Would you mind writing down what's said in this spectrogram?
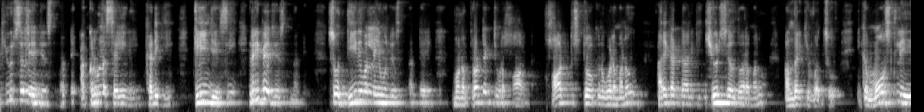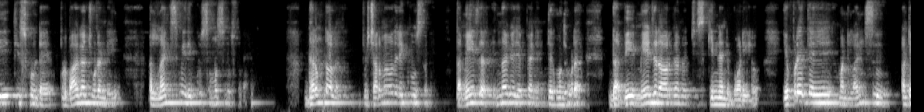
క్యూర్ సెల్ ఏం చేస్తుందంటే అక్కడ ఉన్న సెల్ని కడిగి క్లీన్ చేసి రిపేర్ చేస్తుందండి. సో దీని వల్ల ఏమని చేస్తుందంటే మన ప్రొటెక్టివ్ హార్ట్ హార్ట్ స్ట్రోక్ను కూడా మనం అరికట్టడానికి క్యూర్ సెల్ ద్వారా మనం అందరికి ఇవ్వచ్చు. ఇక మోస్ట్లీ తీసుకుంటే ఇప్పుడు బాగా చూడండి లంగ్స్ మీద ఎక్కువ సమస్యలు వస్తున్నాయి. డర్మటాలజీ ఇప్పుడు చర్మ చర్మవ్యాధులు ఎక్కువ వస్తున్నాయి. ద మేజర్ ఇందాక చెప్పాను ఇంతకు ముందు కూడా ద మేజర్ ఆర్గాన్ వచ్చి స్కిన్ అండ్ బాడీలో ఎప్పుడైతే మన లంగ్స్ అంటే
